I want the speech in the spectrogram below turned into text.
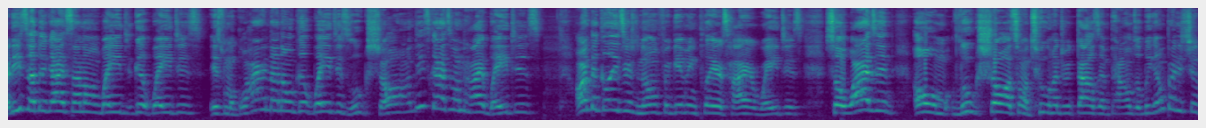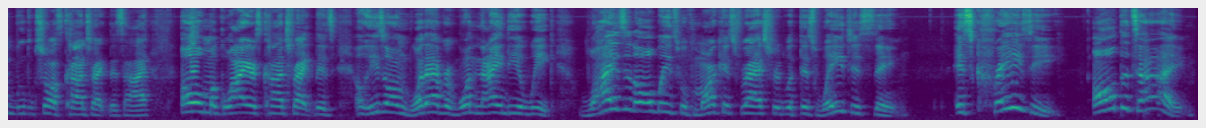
Are these other guys not on wage good wages? Is Maguire not on good wages? Luke Shaw? Are these guys on high wages? Aren't the Glazers known for giving players higher wages? So why is it, oh, Luke Shaw's on 200,000 pounds a week? I'm pretty sure Luke Shaw's contract is high. Oh, Maguire's contract is, oh, he's on whatever, 190 a week. Why is it always with Marcus Rashford with this wages thing? It's crazy. All the time.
